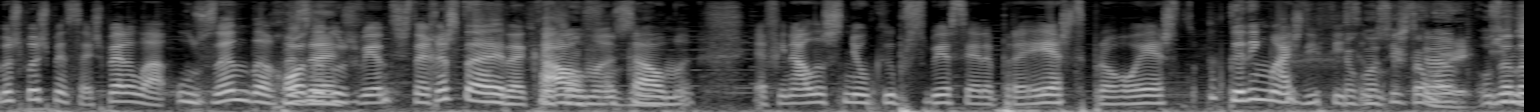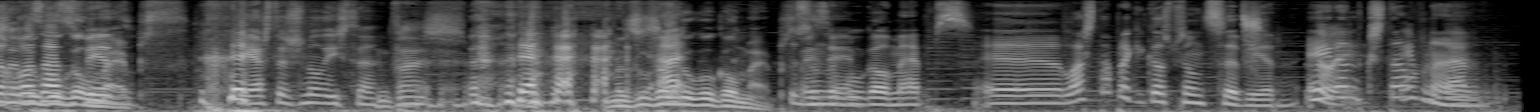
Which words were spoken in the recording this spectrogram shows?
Mas depois pensei, espera lá, usando a rosa é. dos ventos tem rasteira, calma, confusão. calma. Afinal, eles tinham que perceber se era para este, para oeste, um bocadinho mais difícil. Eu consigo, calhar, é, usando a usando Rosa o Google Azevedo, Maps. que é esta jornalista. Vais. Mas usando o Google Maps. Usando é. o Google Maps. Eh, lá está para que é que eles precisam de saber. É Não a grande questão, é não é? verdade.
